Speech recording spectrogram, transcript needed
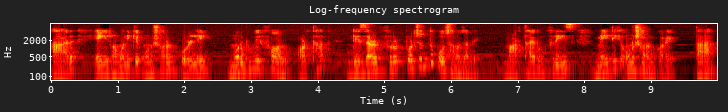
আর এই রমণীকে অনুসরণ করলেই মরুভূমির ফল, অর্থাৎ ডেজার্ট ফ্রুট পর্যন্ত পৌঁছানো যাবে। মার্থা এবং ফ্রিজ মেয়েটিকে অনুসরণ করে। তারা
